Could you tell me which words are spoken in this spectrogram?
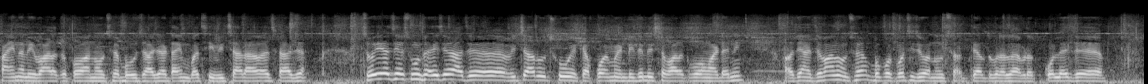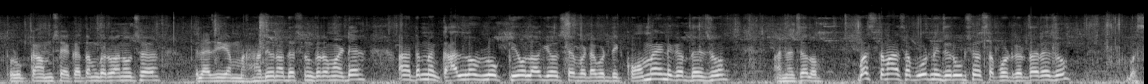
ફાઇનલી વાળ કપવાનો છે, બહુ ઝાઝા ટાઈમ પછી વિચાર આવે છે આજે. જોઈએ છીએ શું થાય છે, આજે વિચારું છું એક અપોઇન્ટમેન્ટ લીધેલી છે વાળ કપવા માટેની. ત્યાં જવાનું છે, બપોર પછી જવાનું છે. અત્યારે તો પહેલાં આપણે કોલેજે થોડુંક કામ છે, ખતમ કરવાનું છે. પહેલાં જઈએ મહાદેવના દર્શન કરવા માટે. અને તમને કાલનો બ્લોગ કેવો લાગ્યો છે, ફટાફટથી કોમેન્ટ કરી દેજો. અને ચલો, બસ તમારા સપોર્ટની જરૂર છે સપોર્ટ કરતા રહેજો. બસ.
